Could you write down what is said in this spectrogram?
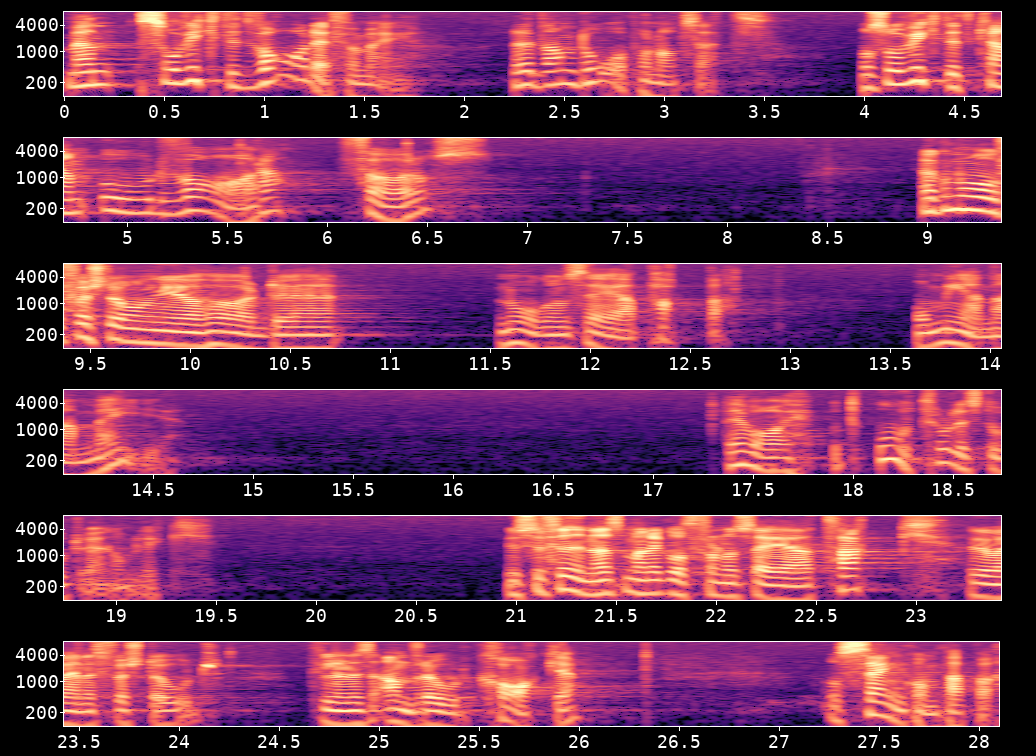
Men så viktigt var det för mig redan då på något sätt. Och så viktigt kan ord vara för oss. Jag kommer ihåg första gången jag hörde någon säga pappa och mena mig. Det var ett otroligt stort ögonblick. Josefina som hade gått från att säga tack, det var hennes första ord, till hennes andra ord kaka. Och sen kom pappa.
